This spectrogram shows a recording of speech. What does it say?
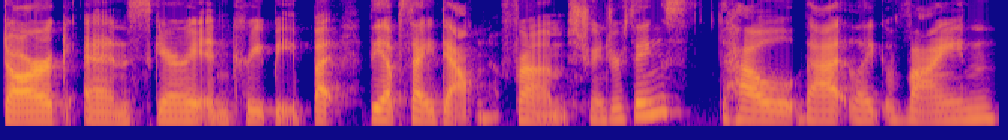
dark and scary and creepy, but the upside down from Stranger Things, how that like vine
